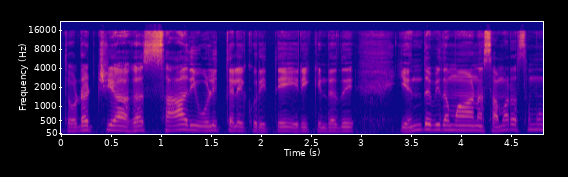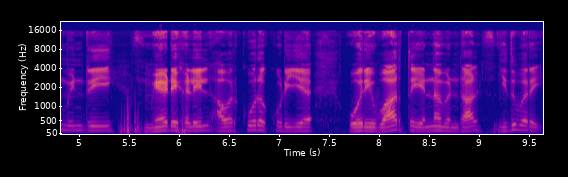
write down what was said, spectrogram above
தொடர்ச்சியாக சாதி ஒழித்தலை குறித்தே இருக்கின்றது. எந்த விதமான சமரசமும் இன்றி மேடைகளில் அவர் கூறக்கூடிய ஒரு வார்த்தை என்னவென்றால் இதுவரை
